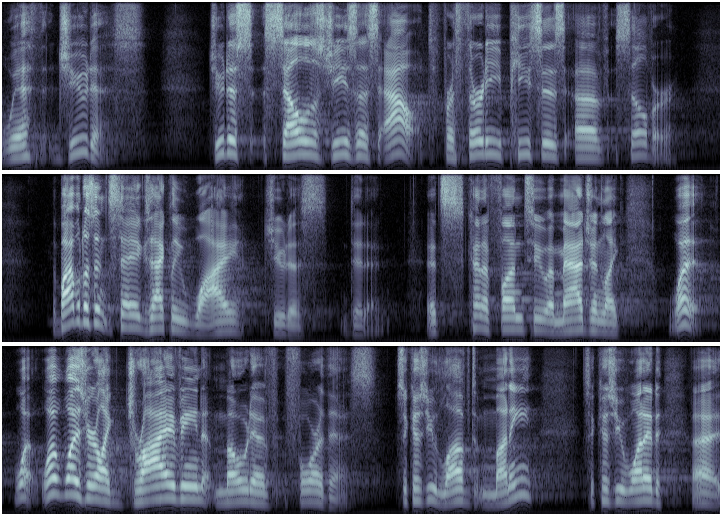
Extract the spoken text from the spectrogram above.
with Judas. Judas sells Jesus out for 30 pieces of silver. The Bible doesn't say exactly why Judas did it. It's kind of fun to imagine like what what what was your like driving motive for this? Is it because you loved money? Is it because you wanted uh,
